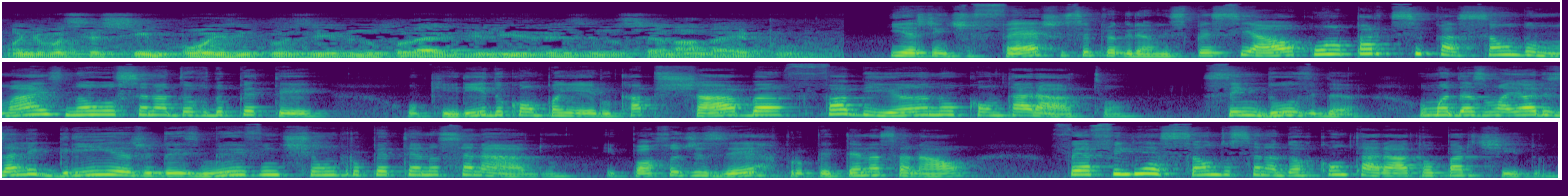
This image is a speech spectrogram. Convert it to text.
onde você se impôs, inclusive, no Colégio de Líderes e no Senado da República. E a gente fecha esse programa especial com a participação do mais novo senador do PT, o querido companheiro capixaba Fabiano Contarato. Sem dúvida, uma das maiores alegrias de 2021 para o PT no Senado, e posso dizer para o PT Nacional, foi a filiação do senador Contarato ao partido.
